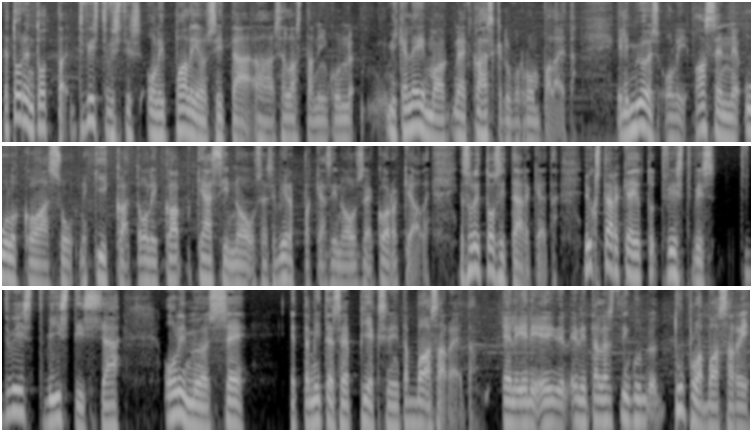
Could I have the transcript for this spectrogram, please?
Ja toden totta, Twist Twistis oli paljon sitä äh, sellaista, niin kuin, mikä leimaa näitä 80-luvun rumpaleita. Eli myös oli asenne, ulkoasu, ne kikkat, oli ka- käsi nousee, se virppakäsi nousee korkealle. Ja se oli tosi tärkeää. Yksi tärkeä juttu Twist, Twist, Twist Twistissä oli myös se, että miten se pieksi niitä basareita. Eli, eli, eli, eli tällaiset niin kuin tuplabasari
